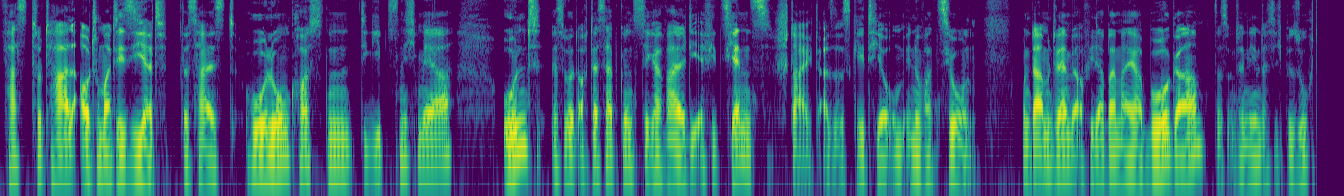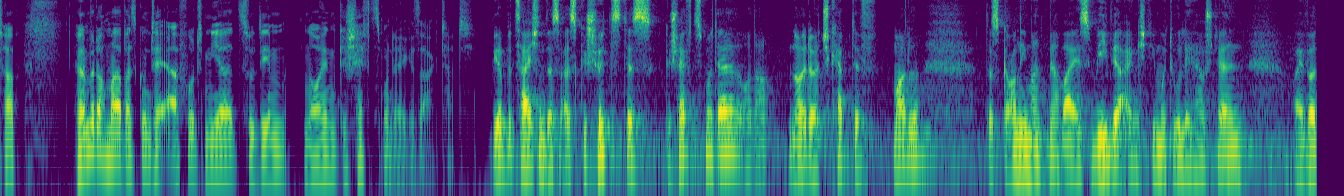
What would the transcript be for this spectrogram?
fast total automatisiert. Das heißt, hohe Lohnkosten, die gibt es nicht mehr. Und es wird auch deshalb günstiger, weil die Effizienz steigt. Also es geht hier um Innovation. Und damit wären wir auch wieder bei Meyer Burger, das Unternehmen, das ich besucht habe. Hören wir doch mal, was Gunther Erfurt mir zu dem neuen Geschäftsmodell gesagt hat. Wir bezeichnen das als geschütztes Geschäftsmodell oder Neudeutsch Captive Model, dass gar niemand mehr weiß, wie wir eigentlich die Module herstellen, weil wir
